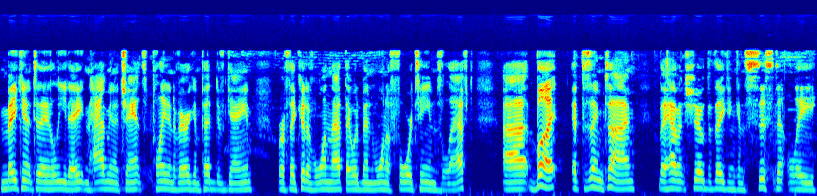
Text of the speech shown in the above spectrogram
making it to the Elite Eight and having a chance playing in a very competitive game or if they could have won that, they would have been one of four teams left. Uh, but at the same time, they haven't showed that they can consistently,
